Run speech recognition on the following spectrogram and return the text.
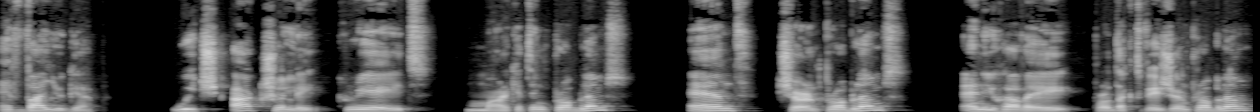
a value gap, which actually creates marketing problems and churn problems, and you have a product vision problem,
